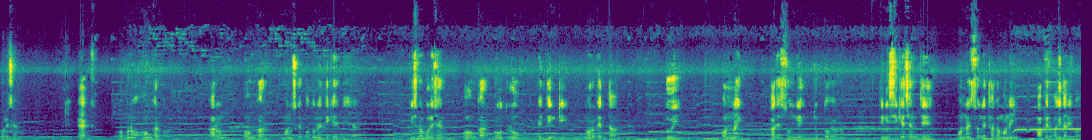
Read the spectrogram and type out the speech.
বলেছেন, এক, কখনো অহংকার করো কারণ অহংকার মানুষকে পতনের দিকে নিয়ে যায় কৃষ্ণ বলেছেন, অহংকার, ক্রোধ, লোভ এই তিনটি নরকের দ্বার। দুই, অন্যায় কাজের সঙ্গে যুক্ত হয়েও না। তিনি শিখেছেন যে অন্যায়ের সঙ্গে থাকা মানেই পাপের ভাগিদারি হওয়া।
